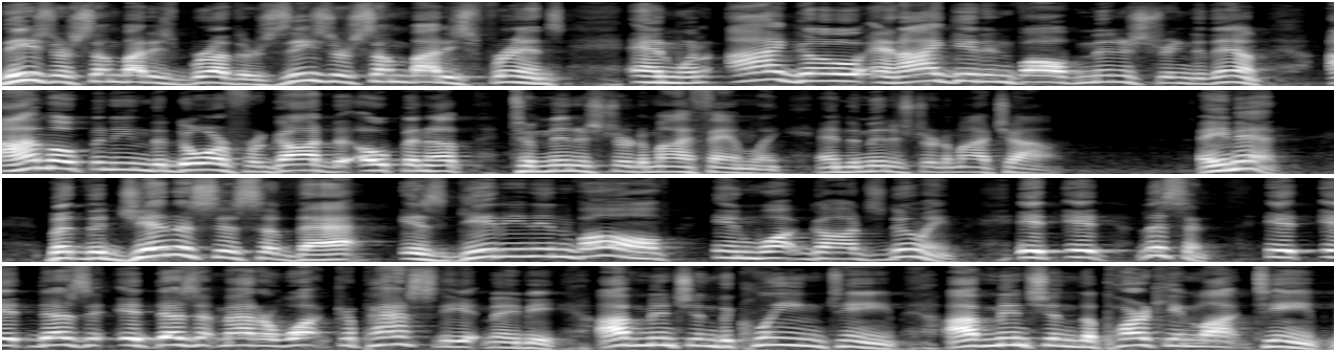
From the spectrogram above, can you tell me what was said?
these are somebody's brothers, these are somebody's friends. And when I go and I get involved ministering to them, I'm opening the door for God to open up to minister to my family and to minister to my child. Amen. But the genesis of that is getting involved in what God's doing. It, it, listen, it, it, doesn't, it doesn't matter what capacity it may be. I've mentioned the clean team. I've mentioned the parking lot team.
